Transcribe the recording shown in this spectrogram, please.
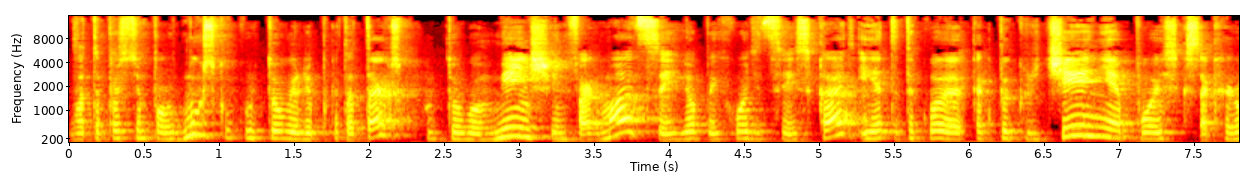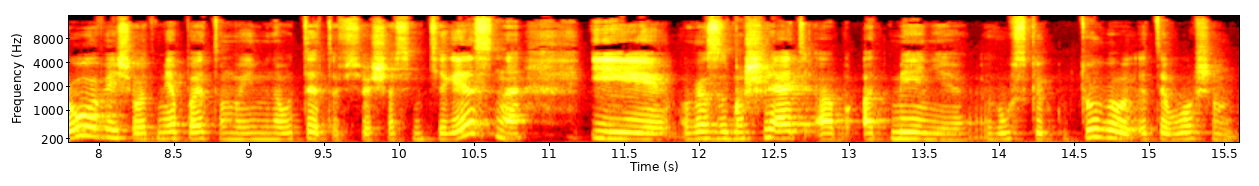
Вот, допустим, про удмуртскую культуру или про татарскую культуру меньше информации, ее приходится искать, и это такое как приключение, поиск сокровищ. Вот мне поэтому именно вот это все сейчас интересно. И размышлять об отмене русской культуры, это, в общем,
